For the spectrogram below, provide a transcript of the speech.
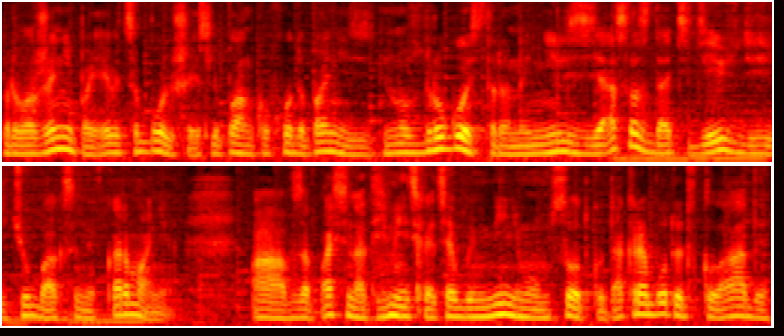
приложений появится больше, если планку входа понизить. Но с другой стороны, нельзя создать идею с 10 баксами в кармане. А в запасе надо иметь хотя бы минимум сотку. Так работают вклады,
